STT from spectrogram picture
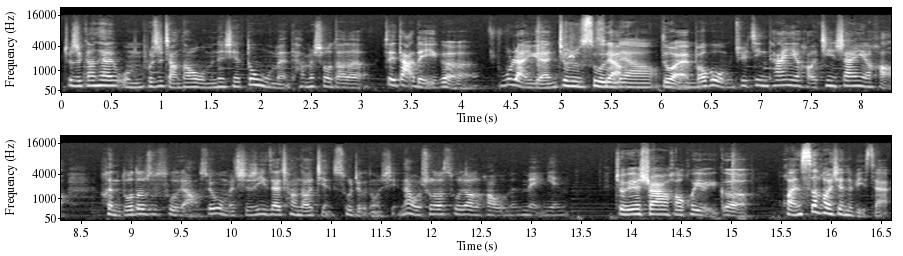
就是刚才我们不是讲到我们那些动物们，它们受到的最大的一个污染源就是塑料。塑料对，嗯包括我们去进滩也好，进山也好，很多都是塑料，所以我们其实一直在倡导减塑这个东西。那我说到塑料的话，我们每年九月十二号会有一个环四号线的比赛。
